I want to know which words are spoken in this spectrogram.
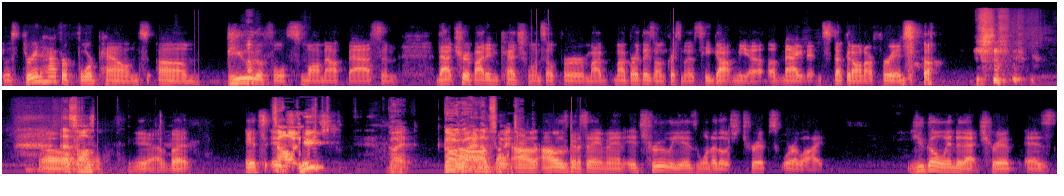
it was three and a half or four pounds. Um, beautiful smallmouth bass, and that trip I didn't catch one. So for my my birthday's on Christmas, he got me a, a magnet and stuck it on our fridge. So oh, That's awesome. man. Yeah, but it's it's So huge. Go ahead. Go, go ahead. Oh, I'm sorry. I, I was gonna say, man, it truly is one of those trips where like you go into that trip as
